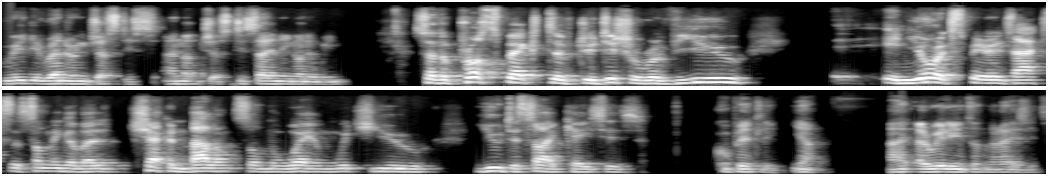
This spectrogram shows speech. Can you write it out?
really rendering justice and not just deciding on a whim so the prospect of judicial review in your experience acts as something of a check and balance on the way in which you you decide cases. Completely yeah. I, I really internalize it.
